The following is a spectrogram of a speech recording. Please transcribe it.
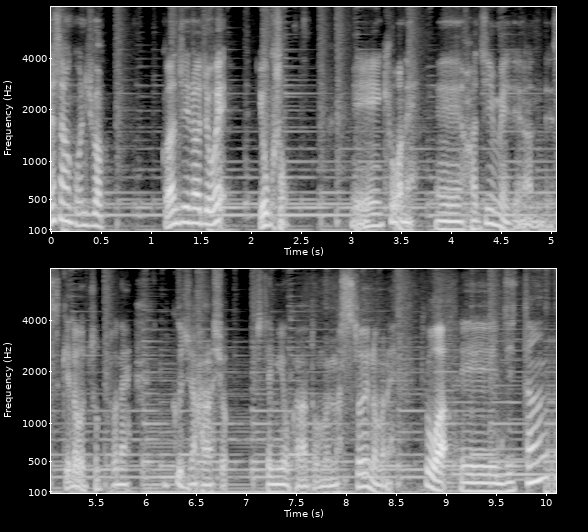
皆さん、こんにちは。ガンジーラジオへようこそ。えー、今日はね、えー、初めてなんですけど、ちょっとね、育児の話をしてみようかなと思います。というのもね、今日は、えー、時短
